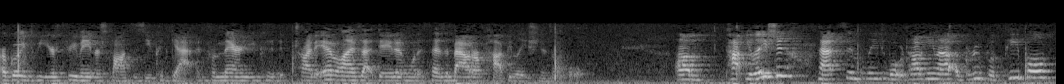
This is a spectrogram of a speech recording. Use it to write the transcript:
are going to be your three main responses you could get. And from there, you could try to analyze that data and what it says about our population as a whole. Um, population, that's simply what we're talking about, a group of people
